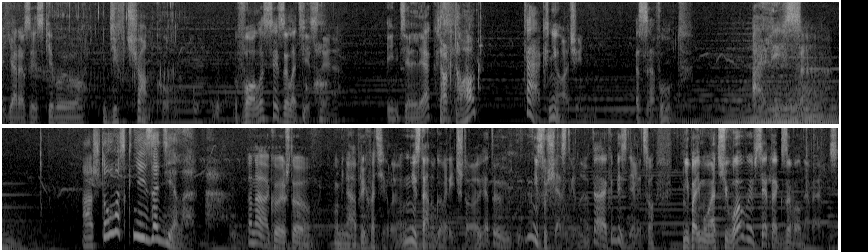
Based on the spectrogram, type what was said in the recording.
Я разыскиваю девчонку. Волосы золотистые. Интеллект? Так-так. Так, не очень. Зовут Алиса. А что у вас к ней за дело? Она кое-что у меня прихватила. Не стану говорить, что это несущественно. Так, безделицу. Не пойму, от чего вы все так заволновались.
